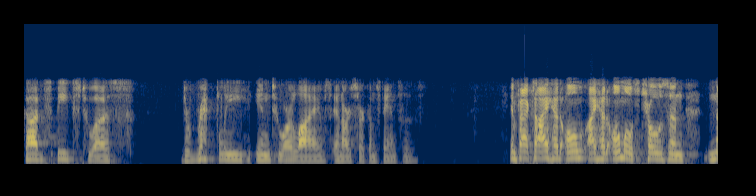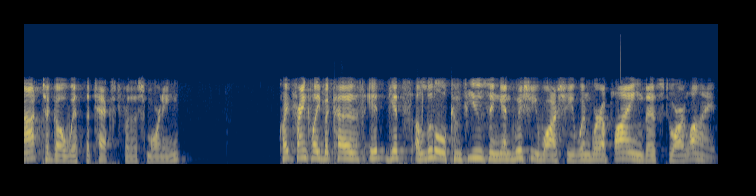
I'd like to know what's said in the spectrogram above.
God speaks to us directly into our lives and our circumstances. In fact, I had, al- I had almost chosen not to go with the text for this morning. Quite frankly, because it gets a little confusing and wishy washy when we're applying this to our lives.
